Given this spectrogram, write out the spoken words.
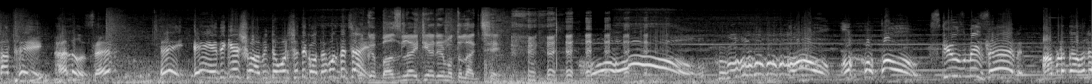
সাথে। Hello sir. এই এই এদিকে এসো আমি তোমার সাথে কথা বলতে চাই। ওকে বাজ লাইটিয়ারের মতো লাগছে। Excuse me sir. আমরা তাহলে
